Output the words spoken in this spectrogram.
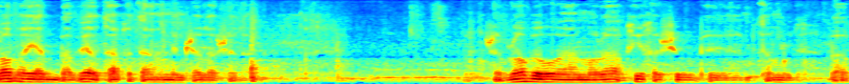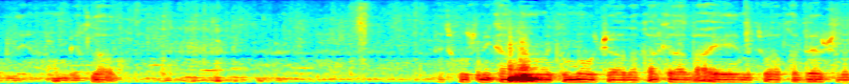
רובו היה בבל תחת הממשלה שלה. עכשיו, רובו הוא המורה הכי חשוב בתלמוד בבלי, בכלל. חוץ מכמה מקומות שההלכה כהוואי מתואר חבר של.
